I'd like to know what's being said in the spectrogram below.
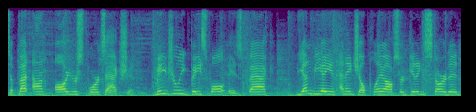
to bet on all your sports action. Major League Baseball is back. The NBA and NHL playoffs are getting started.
